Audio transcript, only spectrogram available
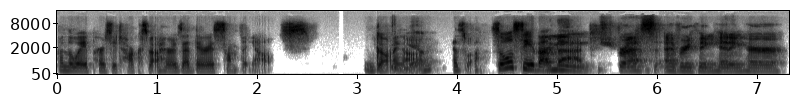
from the way Percy talks about her is that there is something else going Yeah. on as well. So we'll see about I mean, that. stress, everything hitting her.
